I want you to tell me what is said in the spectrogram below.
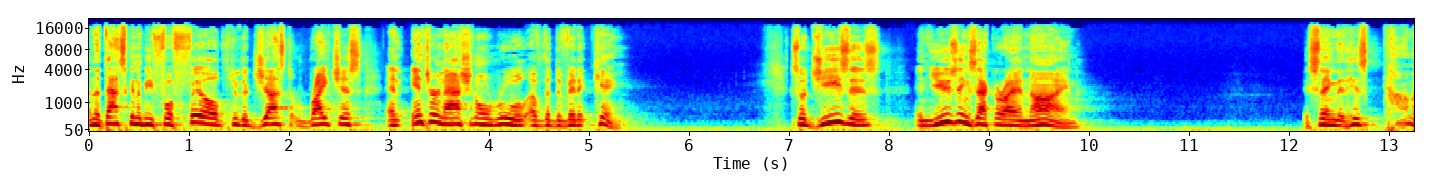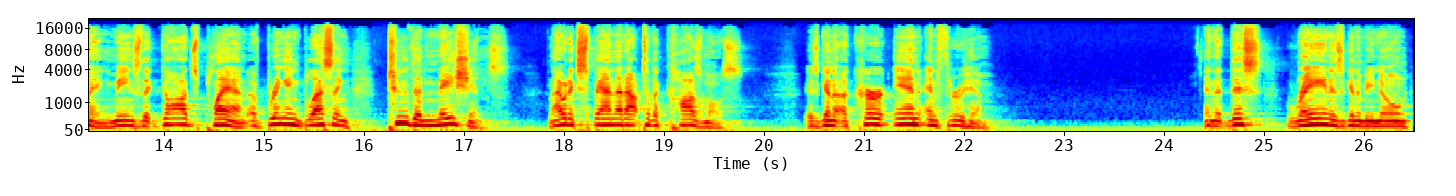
And that that's going to be fulfilled through the just, righteous, and international rule of the Davidic king. So Jesus, in using Zechariah 9, is saying that his coming means that God's plan of bringing blessing to the nations, and I would expand that out to the cosmos, is going to occur in and through him. And that this reign is going to be known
